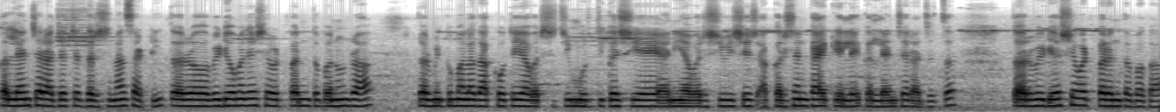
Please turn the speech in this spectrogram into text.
कल्याणच्या राजाच्या दर्शनासाठी. तर व्हिडिओमध्ये शेवटपर्यंत बनून राहा. तर मी तुम्हाला दाखवते यावर्षीची मूर्ती कशी आहे आणि यावर्षी विशेष आकर्षण काय केलं आहे कल्याणच्या राजाचं. तर व्हिडिओ शेवटपर्यंत बघा.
